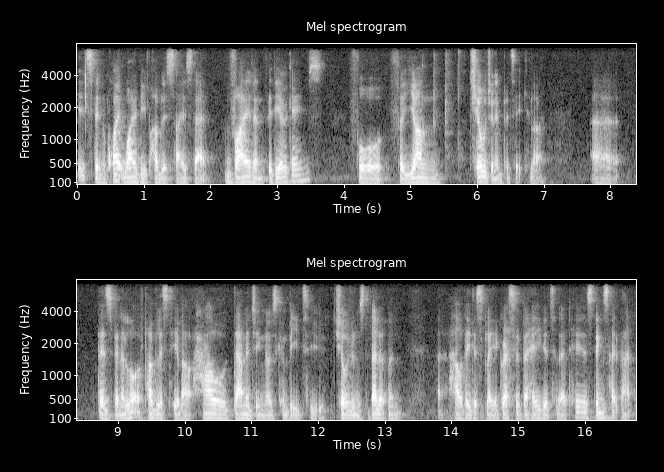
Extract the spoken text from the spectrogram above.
it's been quite widely publicized that violent video games for for young children in particular uh, there's been a lot of publicity about how damaging those can be to children's development, uh, how they display aggressive behavior to their peers, things like that.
